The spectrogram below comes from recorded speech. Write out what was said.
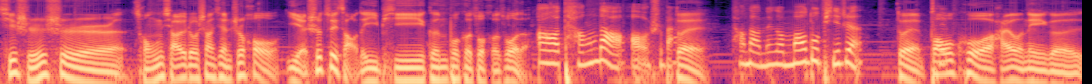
其实是从小宇宙上线之后，也是最早的一批跟播客做合作的。哦，唐岛是吧？对，唐导那个猫肚皮枕。对，包括还有那个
